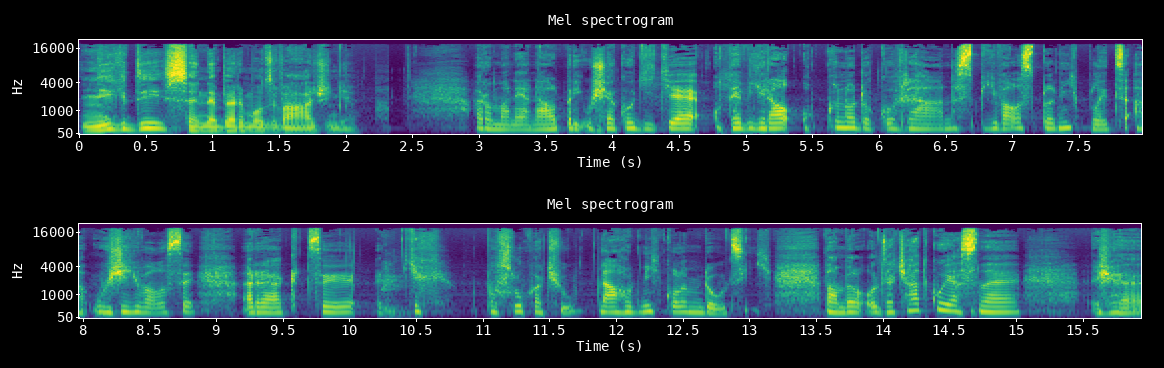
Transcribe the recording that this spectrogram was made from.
nikdy se neber moc vážně. Roman Janál prý už jako dítě otevíral okno do kořán, zpíval z plných plic a užíval si reakci těch posluchačů, náhodných kolem jdoucích. Vám bylo od začátku jasné, že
